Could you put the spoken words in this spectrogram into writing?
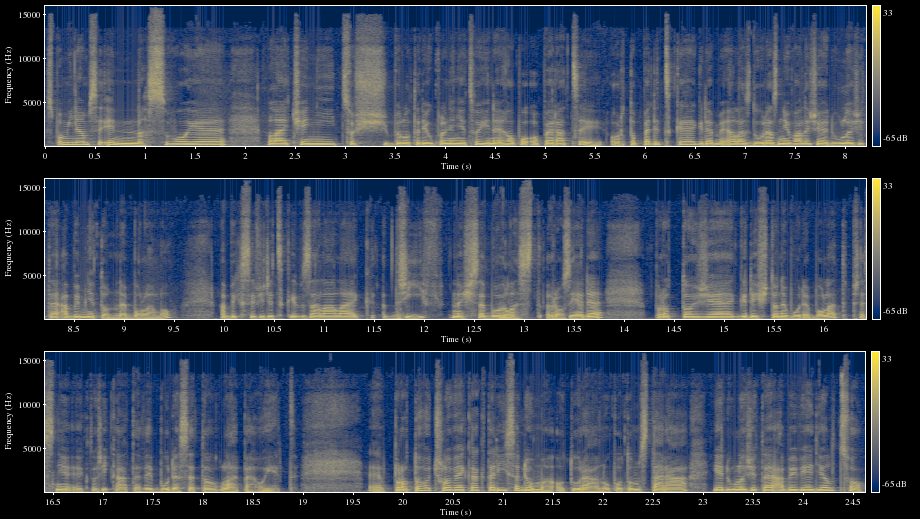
Vzpomínám si i na svoje léčení, což bylo tedy úplně něco jiného po operaci ortopedické, kde mi ale zdůrazňovali, že je důležité, aby mě to nebolelo, abych si vždycky vzala lék dřív, než se bolest hmm. rozjede, protože když to nebude bolet, přesně jak to říkáte vy, bude se to lépe hojit. Pro toho člověka, který se doma o tu ránu potom stará, je důležité, aby věděl co.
